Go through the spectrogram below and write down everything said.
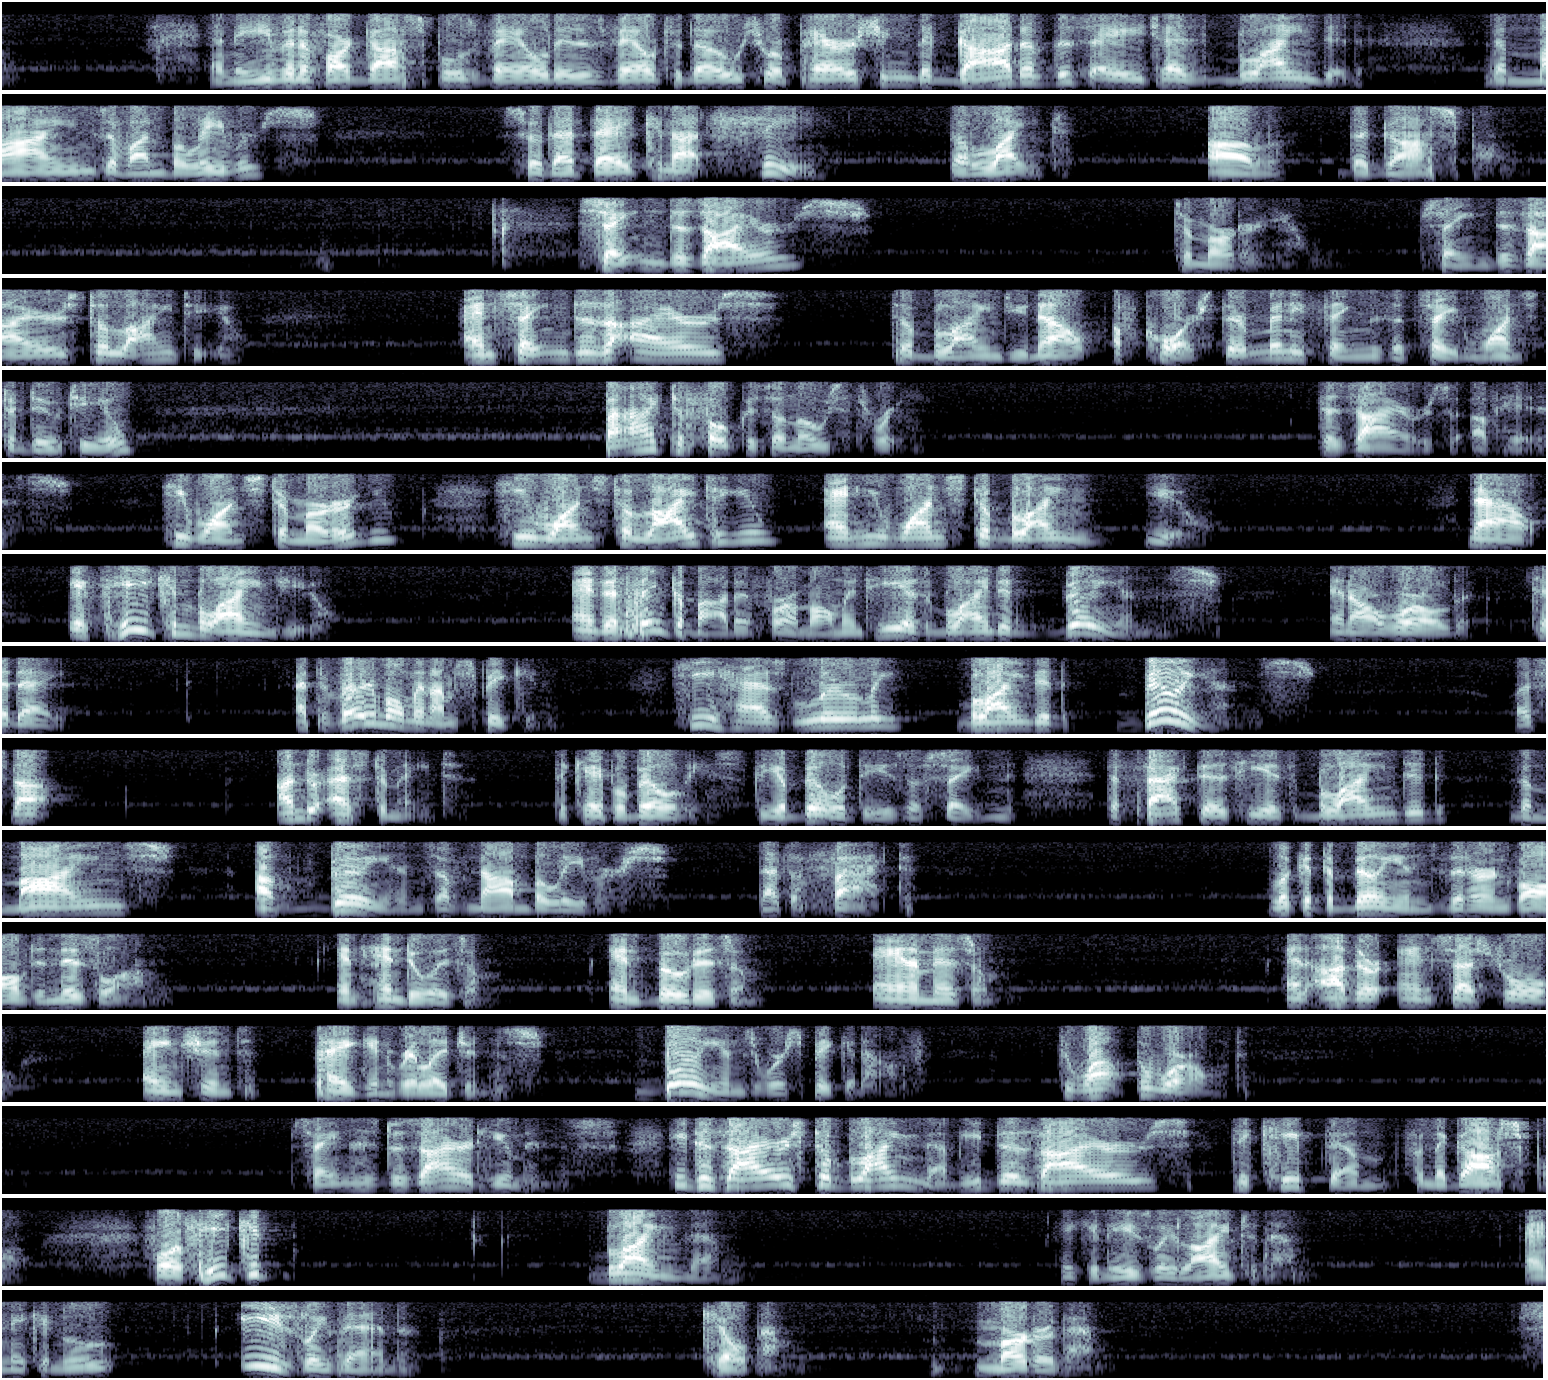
And even if our gospel is veiled, it is veiled to those who are perishing. The God of this age has blinded the minds of unbelievers so that they cannot see the light of the gospel. Satan desires to murder you. Satan desires to lie to you. And Satan desires to blind you. Now, of course, there are many things that Satan wants to do to you. But I like to focus on those three desires of his. He wants to murder you, he wants to lie to you, and he wants to blind you. Now, if he can blind you, and to think about it for a moment, he has blinded billions in our world today. At the very moment I'm speaking, he has literally blinded billions. Let's not underestimate the capabilities, the abilities of Satan. The fact is, he has blinded the minds of billions of non believers. That's a fact. Look at the billions that are involved in Islam, in Hinduism, and Buddhism, animism, and other ancestral ancient pagan religions. Billions we're speaking of throughout the world. Satan has desired humans. He desires to blind them. He desires to keep them from the gospel. For if he could blind them. He can easily lie to them. And he can easily then kill them, murder them,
